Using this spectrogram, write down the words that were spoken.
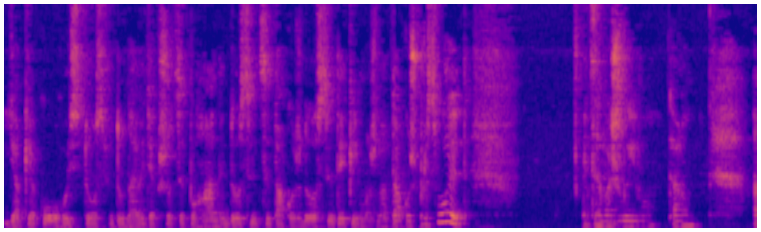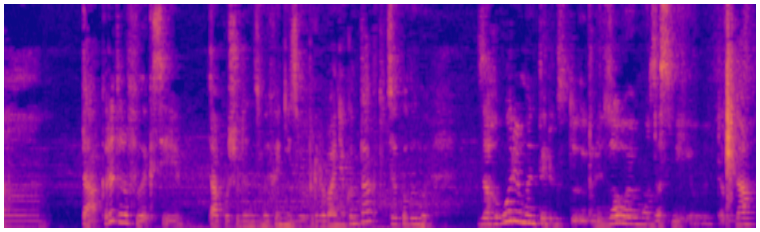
як якогось досвіду, навіть якщо це поганий досвід, це також досвід, який можна також присвоїти. Це важливо. Так, а, так ретрорефлексії. Також один з механізмів переривання контакту це коли ми заговорюємо, інтелектуалізовуємо, засміюємо. Там, да?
